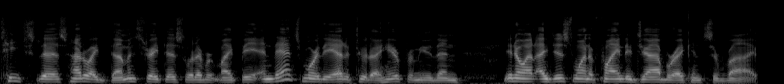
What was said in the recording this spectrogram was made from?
teach this? How do I demonstrate this? Whatever it might be. And that's more the attitude I hear from you than, you know what, I just want to find a job where I can survive.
